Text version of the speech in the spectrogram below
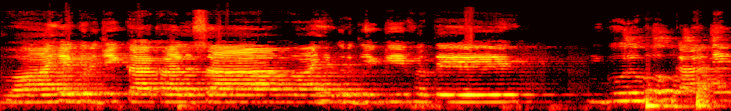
ਵਾਹਿਗੁਰੂ ਜੀ ਕਾ ਖਾਲਸਾ ਵਾਹਿਗੁਰੂ ਜੀ ਕੀ ਫਤਿਹ। ਗੁਰੂ ਕਾ ਜੀ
